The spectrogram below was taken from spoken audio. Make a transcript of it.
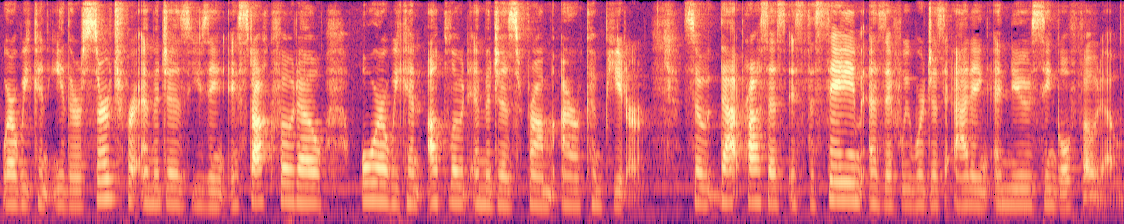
where we can either search for images using a stock photo or we can upload images from our computer. So that process is the same as if we were just adding a new single photo.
